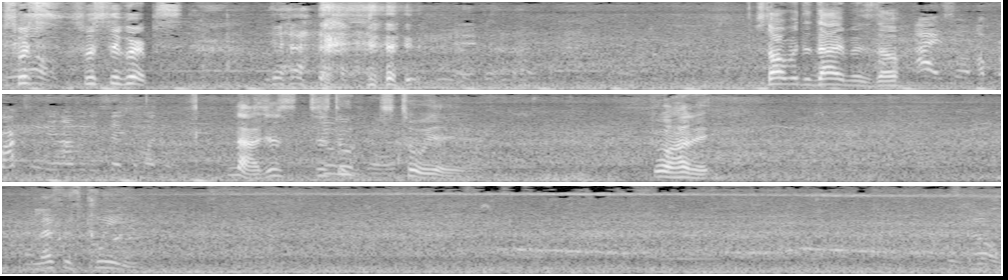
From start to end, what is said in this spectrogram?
Switch switch the grips. Yeah. Start with the diamonds though. Alright, so approximately how many sets am I doing? Nah, just just Two, do just two. Yeah, yeah. Do a hundred. Unless it's clean. Let's go.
